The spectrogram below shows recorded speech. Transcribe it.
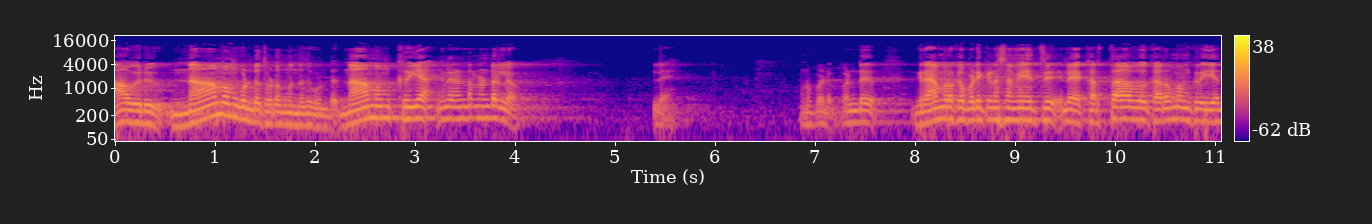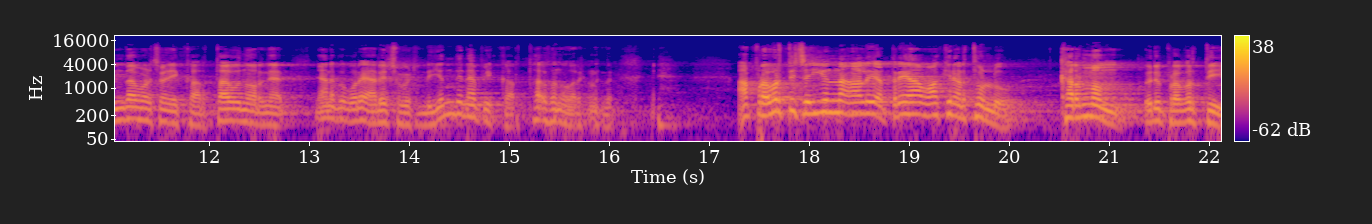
ആ ഒരു നാമം കൊണ്ട് തുടങ്ങുന്നത് കൊണ്ട്. നാമം ക്രിയ ഇങ്ങനെ രണ്ടെണ്ണം ഉണ്ടല്ലോ. അല്ലേ? പണ്ട് ഗ്രാമറൊക്കെ പഠിക്കുന്ന സമയത്ത് അല്ലെ കർത്താവ് കർമ്മം ക്രിയ എന്താ പഠിച്ചോ ഈ കർത്താവ് എന്ന് പറഞ്ഞാൽ ഞാനൊക്കെ കുറെ ആലോചിച്ച് പോയിട്ടുണ്ട്. എന്തിനാ ഈ കർത്താവ് എന്ന് പറയുന്നത്? ആ പ്രവൃത്തി ചെയ്യുന്ന ആൾ അത്രയാ വാക്കിന് അർത്ഥമുള്ളൂ. കർമ്മം ഒരു പ്രവൃത്തി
